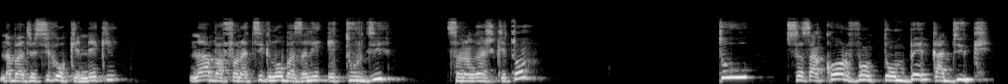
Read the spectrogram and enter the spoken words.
na bato esika okendeki na bafanatike na oyo bazali étourdi ça n'engage que toi. Tous ces accords vont tomber caduques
